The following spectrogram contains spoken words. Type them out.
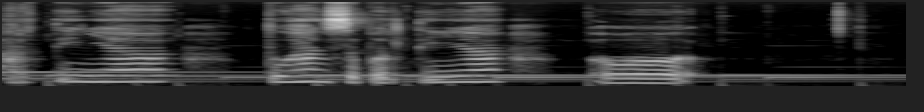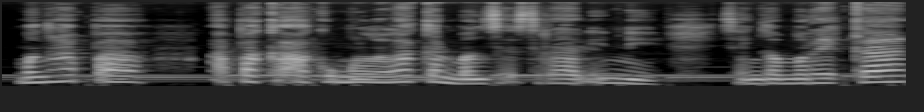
Artinya Tuhan sepertinya uh, mengapa apakah aku melelahkan bangsa Israel ini? Sehingga mereka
